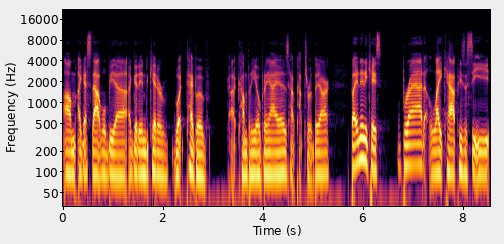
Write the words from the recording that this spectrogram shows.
Um, I guess that will be a, a good indicator of what type of uh, company OpenAI is, how cutthroat they are. But in any case, Brad Lightcap, he's a CE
